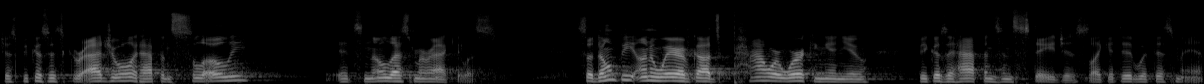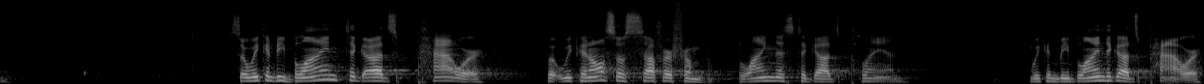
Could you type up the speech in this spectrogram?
Just because it's gradual, it happens slowly, it's no less miraculous. So don't be unaware of God's power working in you because it happens in stages, like it did with this man. So we can be blind to God's power, but we can also suffer from blindness to God's plan. We can be blind to God's power.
